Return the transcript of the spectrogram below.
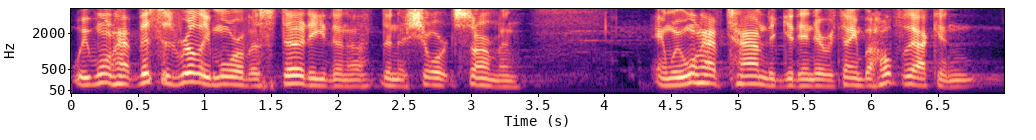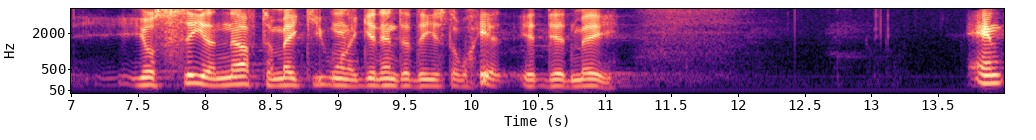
we won't have this is really more of a study than a than a short sermon and we won't have time to get into everything but hopefully i can you'll see enough to make you want to get into these the way it, it did me and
